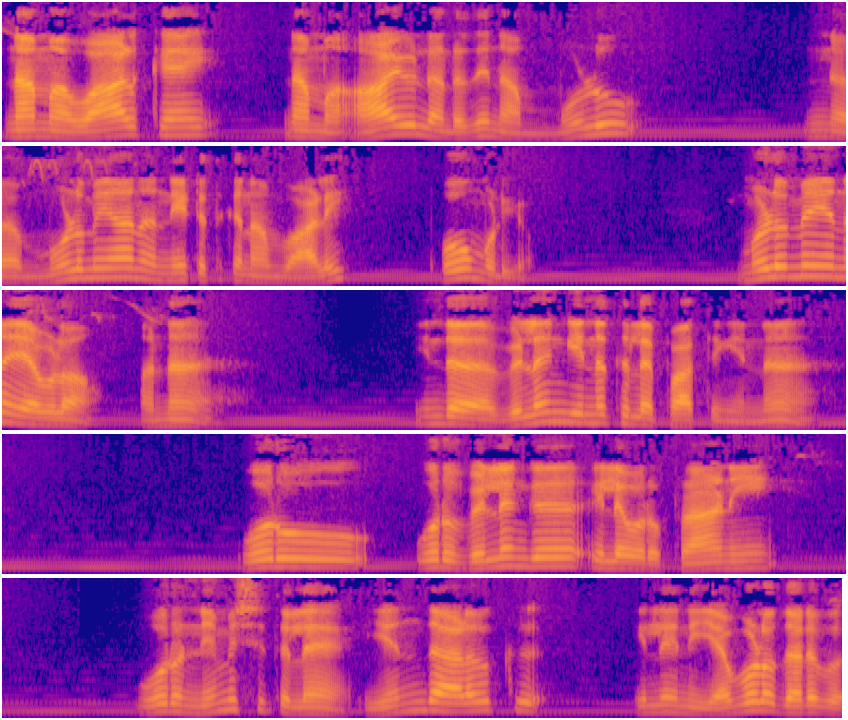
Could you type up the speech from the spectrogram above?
நம்ம வாழ்க்கை நம்ம ஆயுள்ன்றது நாம் முழு முழுமையான நீட்டத்துக்கு நாம் வாழி போக முடியும். முழுமையான எவ்வளோ? அண்ணா இந்த விலங்கு இனத்தில் பார்த்தீங்கன்னா ஒரு ஒரு விலங்கு இல்லை ஒரு பிராணி ஒரு நிமிஷத்தில் எந்த அளவுக்கு இல்லை நீ எவ்வளோ தடவை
